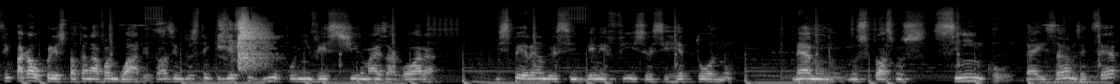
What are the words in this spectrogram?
tem que pagar o preço para estar na vanguarda. Então as indústrias têm que decidir por investir mais agora, esperando esse benefício, esse retorno né, nos próximos 5, 10 anos, etc.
